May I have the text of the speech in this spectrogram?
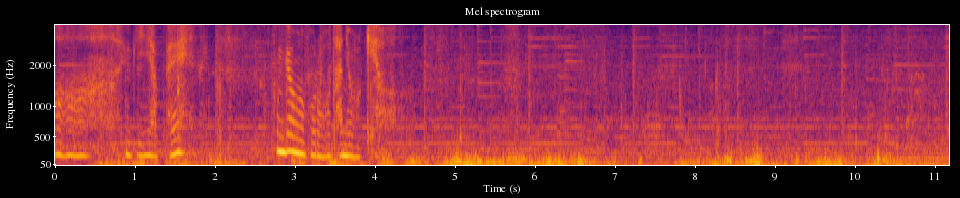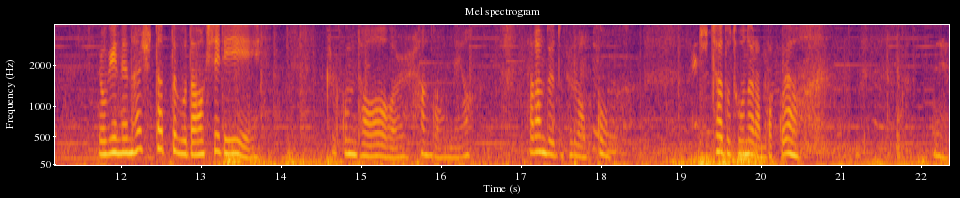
아, 여기 앞에 풍경을 보러 다녀올게요. 여기는 할슈타트보다 확실히 조금 덜 한 것 같네요. 사람들도 별로 없고 주차도 돈을 안 받고요. 네.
